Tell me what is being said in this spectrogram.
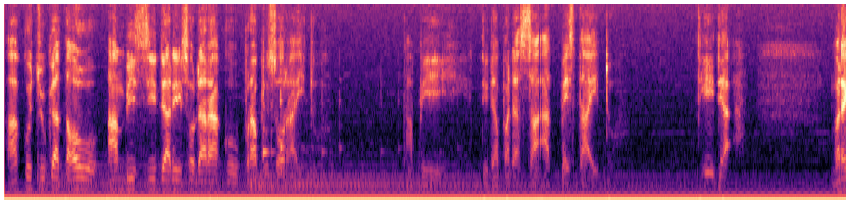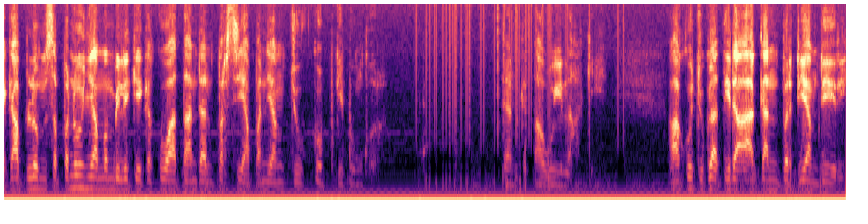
Aku juga tahu ambisi dari saudaraku Prabu Sora itu. Tapi tidak pada saat pesta itu. Tidak. Mereka belum sepenuhnya memiliki kekuatan dan persiapan yang cukup, Ki Pungkur. Dan ketahuilah, Ki, aku juga tidak akan berdiam diri.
